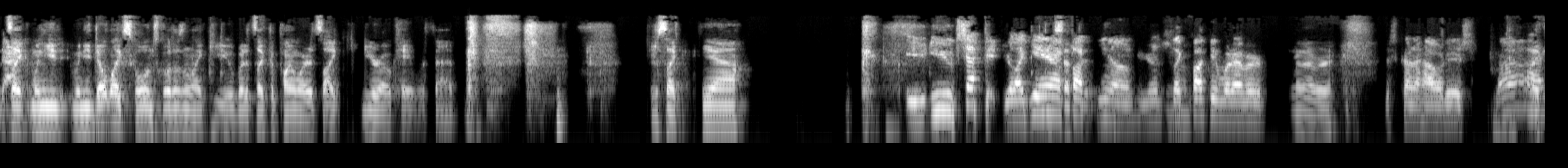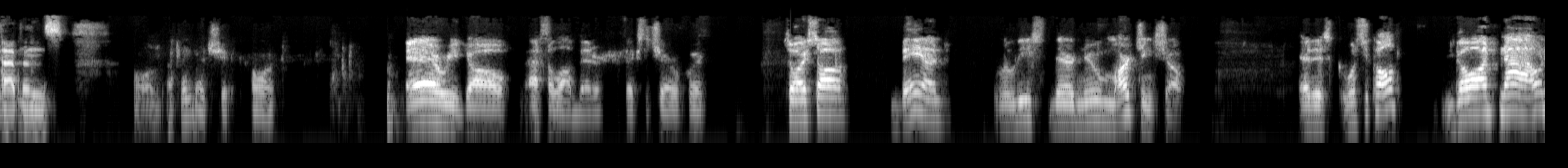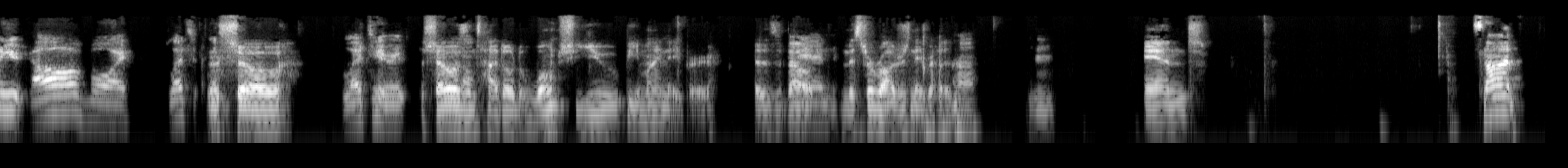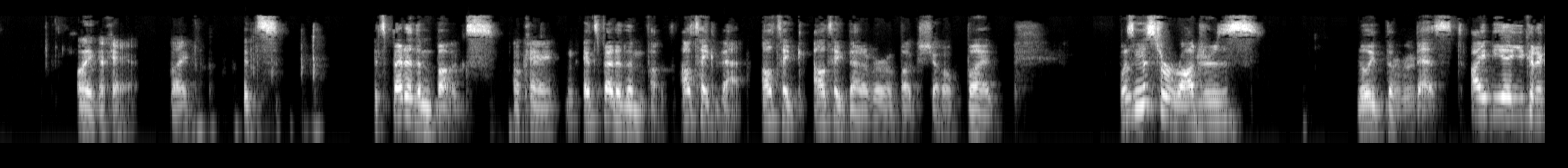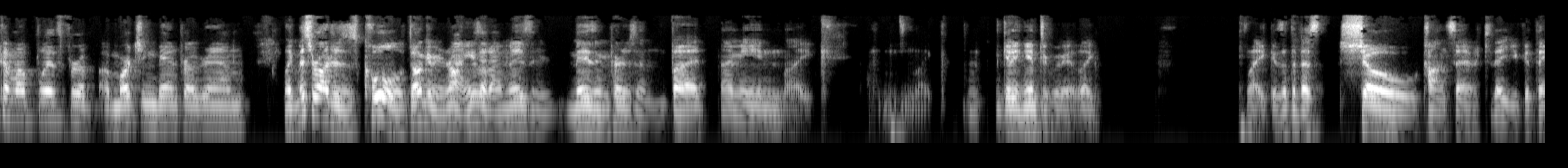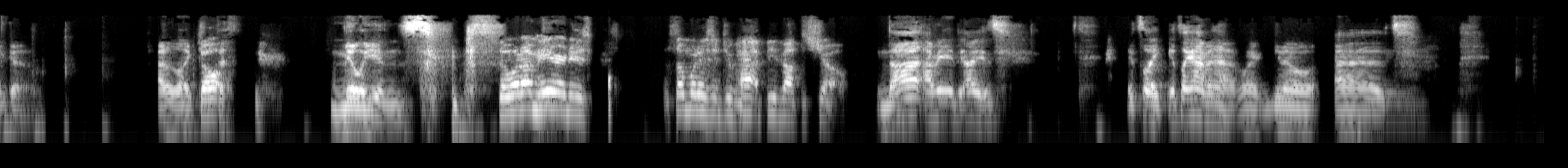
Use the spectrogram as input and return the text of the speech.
It's like when you when you don't like school and school doesn't like you, but it's like the point where it's like you're okay with that. You're just like, yeah, you, you accept it. You're like, yeah, Accept fuck, it. you know, you're just Yeah. like, fuck it, whatever. whatever. Just kind of how it is. Nah, Life happens. Hold on. I think that shit. Hold on. There we go. That's a lot better. Fix the chair real quick. So I saw band released their new marching show. It is what's it called? Go on. Nah, I want to hear. Oh boy, let's The show let's hear it. the show is entitled "Won't You Be My Neighbor." It is about And- Mister Rogers' neighborhood, Uh-huh. Mhm. and it's not like okay, like it's it's better than bugs. Okay, it's better than bugs. I'll take that. I'll take I'll take that over a bug show. But was Mister Rogers really the best idea you could have come up with for a, a marching band program? Like Mister Rogers is cool. Don't get me wrong. He's an amazing amazing person. But I mean, like like getting into it, like like is that the best show concept that you could think of out of like So- millions So what I'm hearing is someone isn't too happy about the show. not i mean I, it's, it's like it's like having half like you know uh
